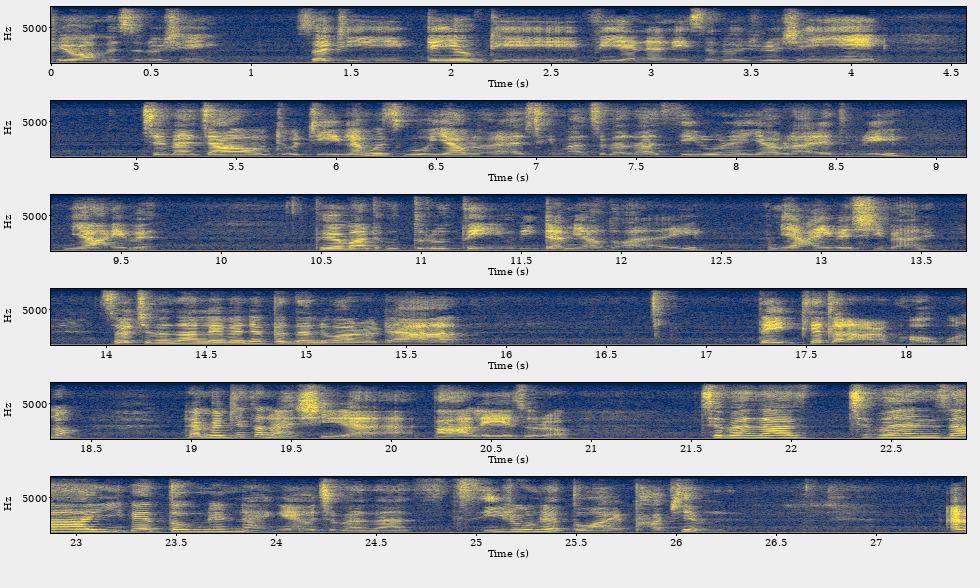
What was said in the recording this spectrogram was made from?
ပြောရမယ်ဆိုလို့ရှိရင်ဆိုတော့ဒီတရုတ်တွေ VNN တွေဆိုလို့ရှိရင် ဂျပန်ကျောင်းဒီ language school ရောက်လာတဲ့အချိန်မှာဂျပန်စာ0နဲ့ရောက်လာတဲ့သူတွေအများကြီးပဲပြီးတော့မှသူတို့သင်ယူပြီးတက်မြောက်သွားတာတွေအများကြီးပဲရှိပါတယ်ဆိုတော့ဂျပန်စာ level နဲ့ပတ်သက်လို့ကတော့ဒါတိတ်ပြဿနာတော့မဟုတ်ဘူးเนาะဒါပေမဲ့ပြဿနာရှိတာပါလေဆိုတော့ဂျပန်စာဂျပန်စာကြီးပဲသုံးတဲ့နိုင်ငံကိုဂျပန်စာ0နဲ့သွားရင်ဘာဖြစ်မလဲအဲ့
